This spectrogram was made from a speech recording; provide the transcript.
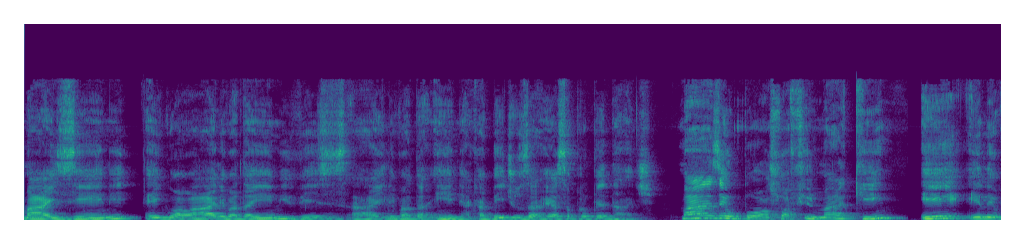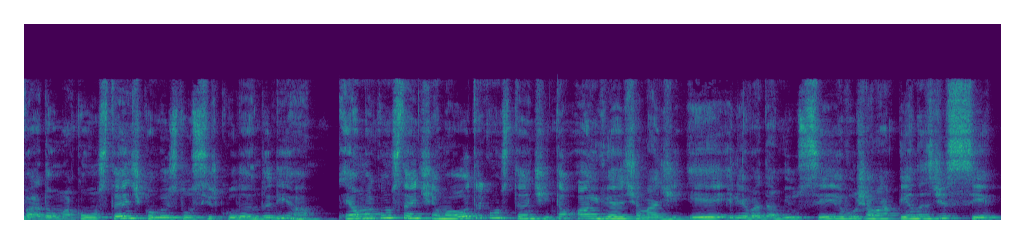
mais n é igual a a elevado a m vezes a elevado a n. Acabei de usar essa propriedade. Mas eu posso afirmar que e elevado a uma constante, como eu estou circulando ali, ó, é uma constante, é uma outra constante. Então, ao invés de chamar de e elevado a 1000c, eu vou chamar apenas de c,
